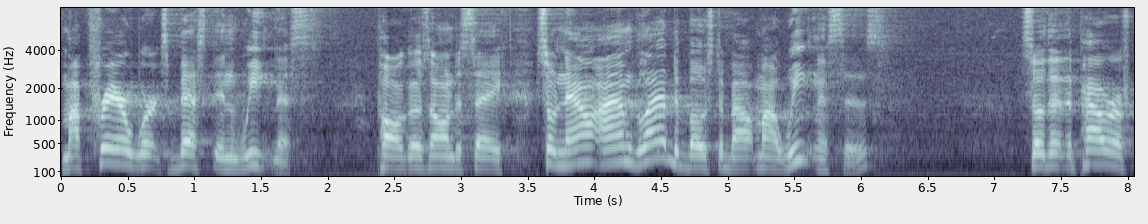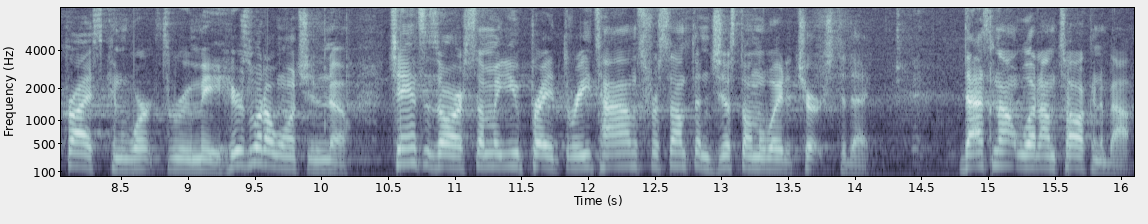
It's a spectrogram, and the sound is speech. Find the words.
My prayer works best in weakness. Paul goes on to say, So now I am glad to boast about my weaknesses so that the power of Christ can work through me. Here's what I want you to know chances are some of you prayed three times for something just on the way to church today. That's not what I'm talking about.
